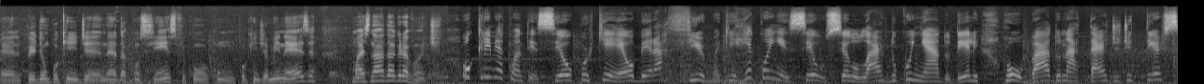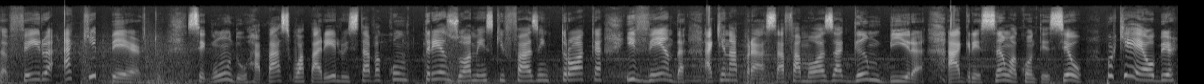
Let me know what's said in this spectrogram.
é, ele perdeu um pouquinho de, né, da consciência, ficou com um pouquinho de amnésia, mas nada agravante. O crime aconteceu porque Elber afirma que reconheceu o celular do cunhado dele roubado na tarde de terça-feira aqui perto. Segundo o rapaz, o aparelho estava com três homens que fazem troca e venda aqui na praça, a famosa Gambira. A agressão aconteceu porque Elber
